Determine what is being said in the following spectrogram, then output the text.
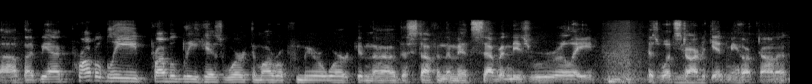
uh, but yeah, probably probably his work, the Marvel Premiere work, and the the stuff in the mid '70s really is what started getting me hooked on it.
